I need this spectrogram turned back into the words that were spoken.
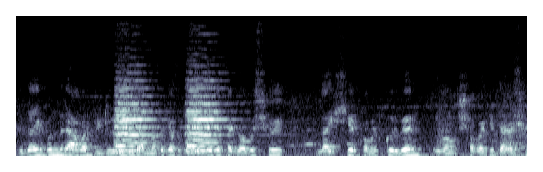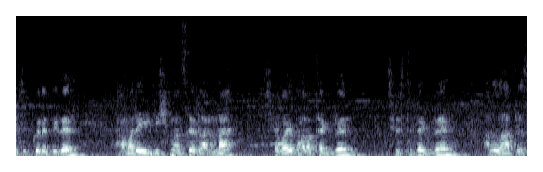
তো যাই বন্ধুরা, আমার ভিডিওটি যদি আপনাদের কাছে ভালো লেগে থাকে, অবশ্যই লাইক শেয়ার কমেন্ট করবেন এবং সবাইকে দেখার সুযোগ করে দিবেন। আমার এই ইলিশ মাছের রান্না। সবাই ভালো থাকবেন, সুস্থ থাকবেন। আল্লাহ হাফেজ।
